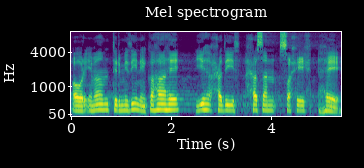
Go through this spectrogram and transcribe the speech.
اور امام ترمزی نے کہا ہے یہ حدیث حسن صحیح ہے۔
